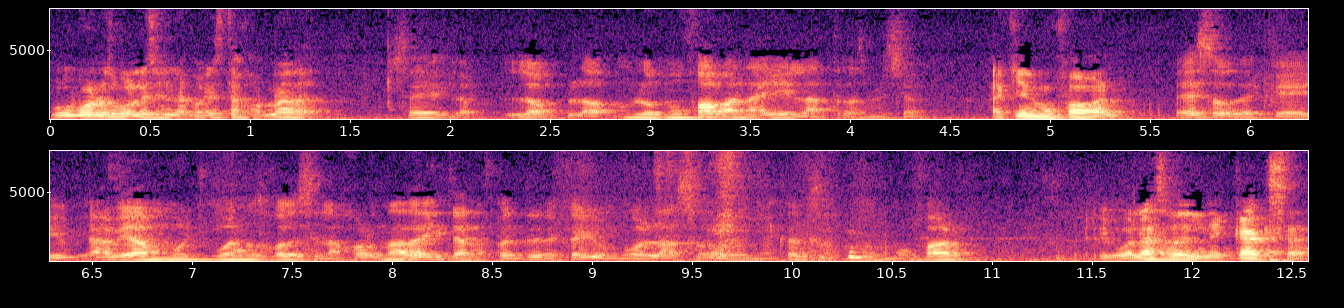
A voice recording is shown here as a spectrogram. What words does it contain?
Hubo buenos goles en la- esta jornada. Sí, lo, lo, lo, lo mufaban ahí en la transmisión. Aquí en Mufaban. Eso de que había muy buenos goles en la jornada y de repente le cayó un golazo del Necaxa. Nos mufaron. El golazo del Necaxa.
